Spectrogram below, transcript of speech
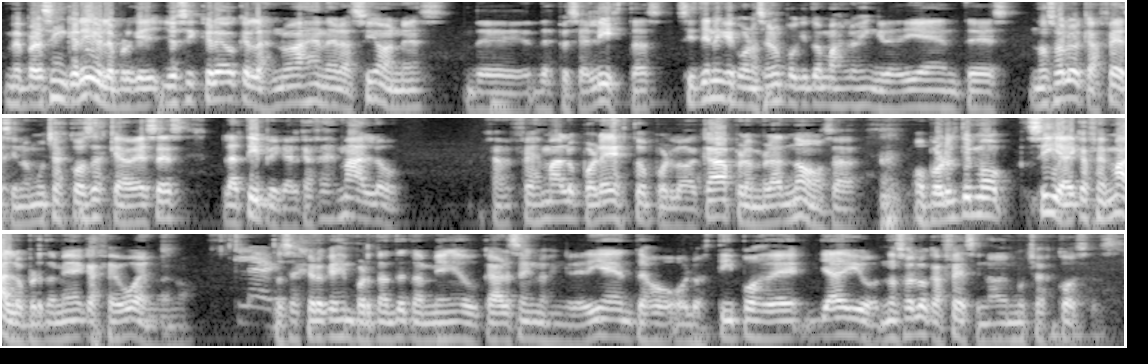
me parece increíble porque yo sí creo que las nuevas generaciones de, de, especialistas sí tienen que conocer un poquito más los ingredientes, no solo el café, sino muchas cosas que a veces la típica, el café es malo, el café es malo por esto, por lo de acá, pero en verdad no, o sea, o por último, sí, hay café malo, pero también hay café bueno, ¿no? Entonces creo que es importante también educarse en los ingredientes o, los tipos de, ya digo, no solo café, sino de muchas cosas.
